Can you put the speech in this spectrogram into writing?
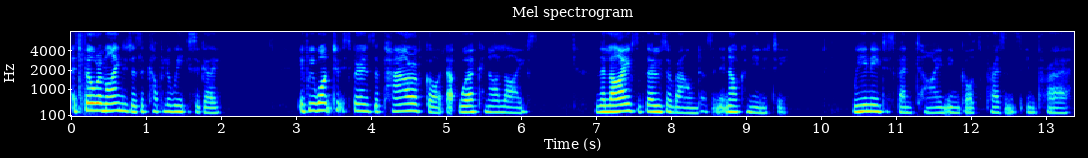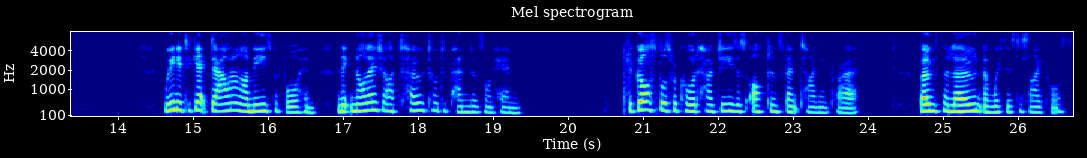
As Phil reminded us a couple of weeks ago, if we want to experience the power of God at work in our lives and the lives of those around us and in our community, we need to spend time in God's presence in prayer. We need to get down on our knees before Him and acknowledge our total dependence on Him. The Gospels record how Jesus often spent time in prayer both alone and with his disciples.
